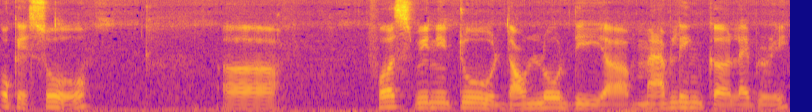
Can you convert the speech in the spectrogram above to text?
Okay so uh, first we need to download the uh, Mavlink uh, library.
